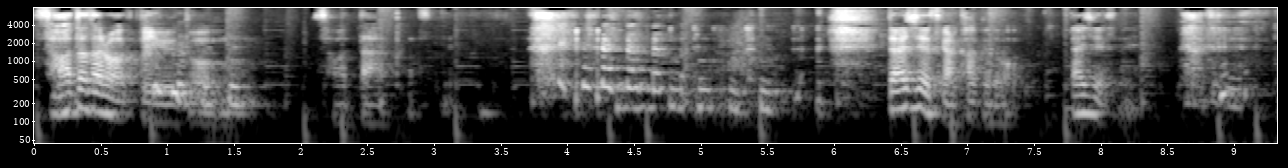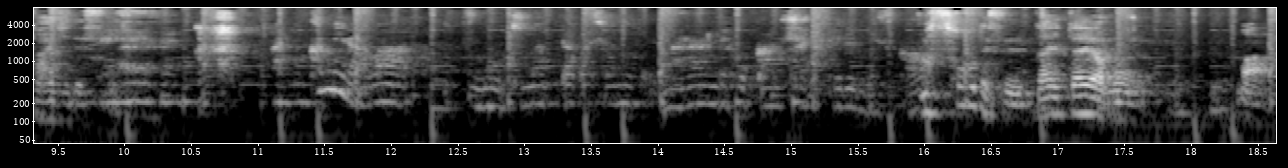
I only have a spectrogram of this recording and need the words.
触っただろうって言うと、触ったとかつって。大事ですか？ら、角度。大事ですね。大事です。大事ですね。です。あの、カメラはいつも決まった場所に並んで保管されてるんですか？まあ、そうですね。大体はもう、まあ、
